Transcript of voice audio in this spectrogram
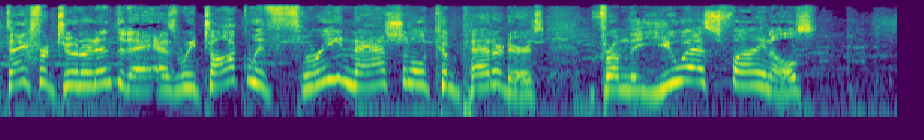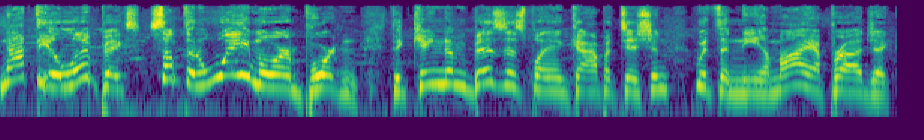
Thanks for tuning in today as we talk with three national competitors from the U.S. Finals not the Olympics, something way more important the Kingdom Business Plan competition with the Nehemiah Project.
